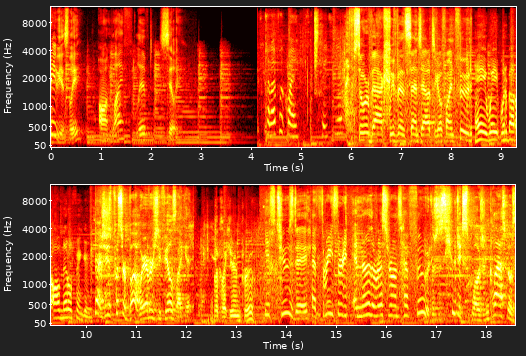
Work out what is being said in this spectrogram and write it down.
Previously on Life Lived Silly. Can I put my face here? So we're back. We've been sent out to go find food. Hey, wait, what about all middle fingers? Yeah, she just puts her butt wherever she feels like it. Looks like you're in Peru. It's Tuesday at 3.30 and none of the restaurants have food. There's this huge explosion. Glass goes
